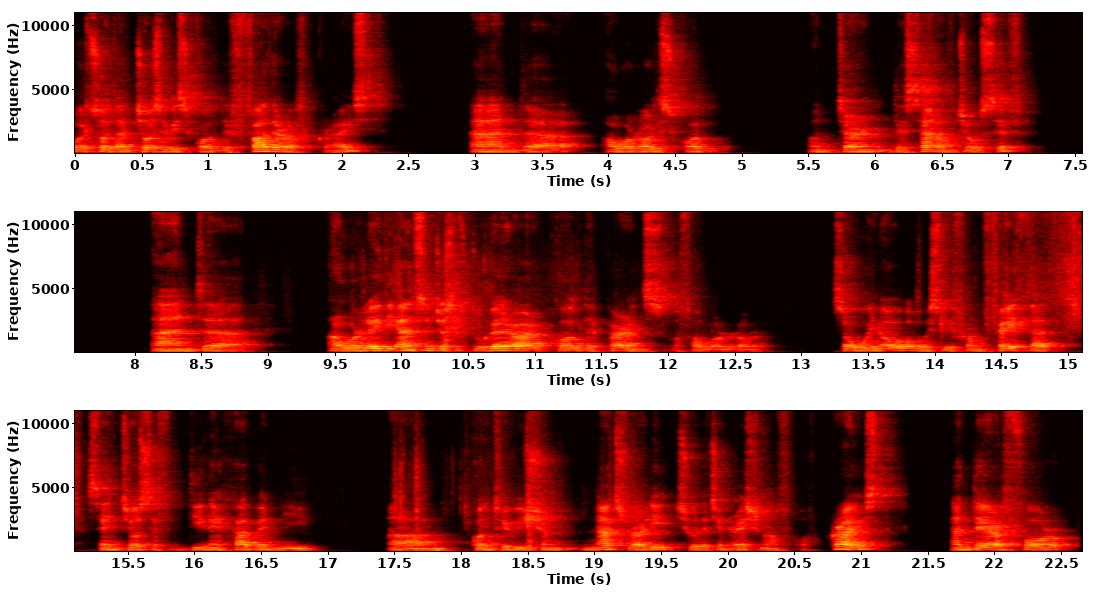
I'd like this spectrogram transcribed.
also that Joseph is called the father of Christ, and uh, our Lord is called, on turn, the son of Joseph. And uh, our Lady and Saint Joseph together are called the parents of our Lord. So we know, obviously, from faith that Saint Joseph didn't have any um, contribution naturally to the generation of, of Christ, and therefore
